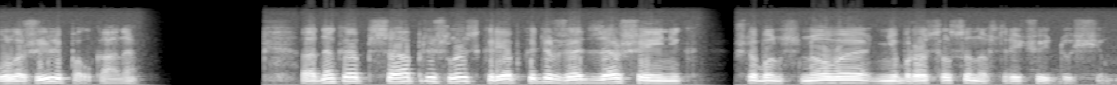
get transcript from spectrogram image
уложили полкана. Однако пса пришлось крепко держать за ошейник, чтобы он снова не бросился навстречу идущим.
